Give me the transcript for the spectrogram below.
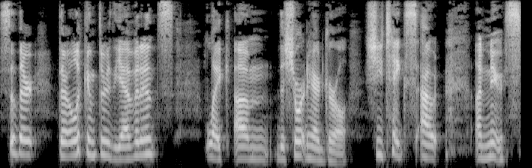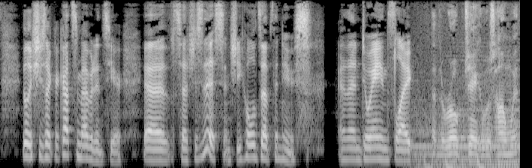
so they're they're looking through the evidence like um the short-haired girl she takes out a noose like she's like I got some evidence here uh, such as this and she holds up the noose and then Dwayne's like That the rope Jacob was hung with?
